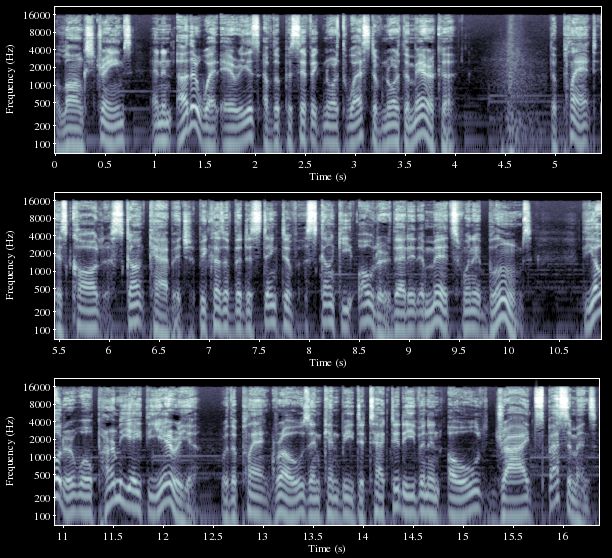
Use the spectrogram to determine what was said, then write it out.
along streams, and in other wet areas of the Pacific Northwest of North America. The plant is called skunk cabbage because of the distinctive skunky odor that it emits when it blooms. The odor will permeate the area where the plant grows and can be detected even in old, dried specimens.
